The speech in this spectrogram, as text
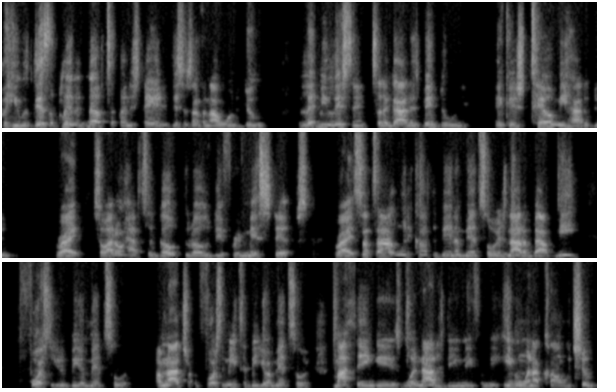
But he was disciplined enough to understand if this is something I want to do, let me listen to the guy that's been doing it and can tell me how to do it. Right. So I don't have to go through those different missteps right? Sometimes when it comes to being a mentor, it's not about me forcing you to be a mentor. I'm not tr- forcing me to be your mentor. My thing is, what knowledge do you need from me? Even when I come with you,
